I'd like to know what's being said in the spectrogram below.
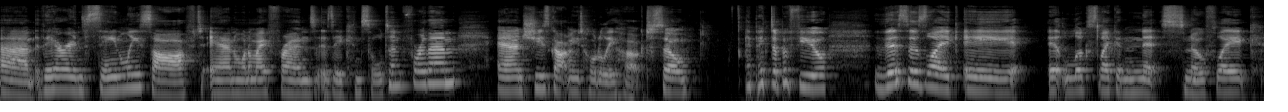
Um, they are insanely soft and one of my friends is a consultant for them and she's got me totally hooked. So I picked up a few. This is like a, it looks like a knit snowflake.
